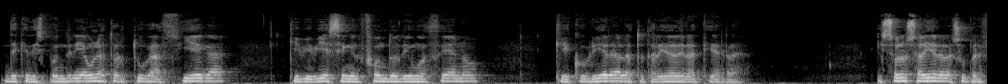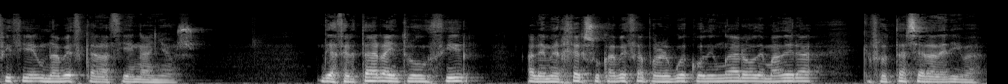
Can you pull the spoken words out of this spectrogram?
de que dispondría una tortuga ciega que viviese en el fondo de un océano que cubriera la totalidad de la Tierra y sólo saliera a la superficie una vez cada cien años, de acertar a introducir al emerger su cabeza por el hueco de un aro de madera que flotase a la deriva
